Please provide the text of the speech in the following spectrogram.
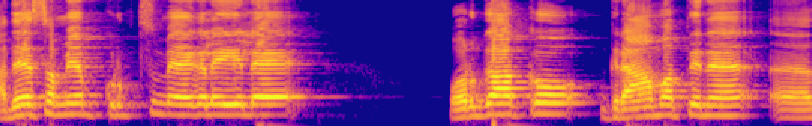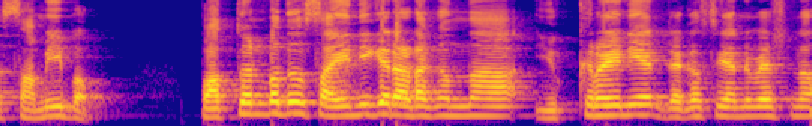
അതേസമയം ക്രുക്സ് മേഖലയിലെ ഒർഗാക്കോ ഗ്രാമത്തിന് സമീപം പത്തൊൻപത് സൈനികരടങ്ങുന്ന യുക്രൈനിയൻ രഹസ്യാന്വേഷണ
